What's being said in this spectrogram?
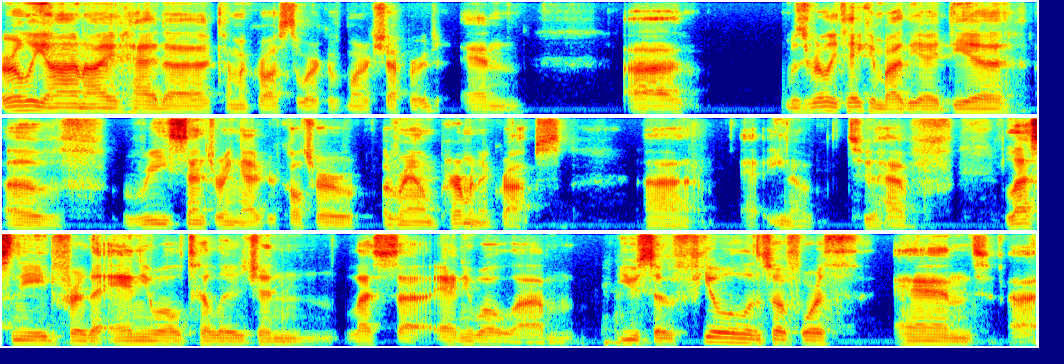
early on, I had uh, come across the work of Mark Shepard and uh, was really taken by the idea of recentering agriculture around permanent crops. Uh, you know, to have less need for the annual tillage and less uh, annual um, use of fuel and so forth and uh,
